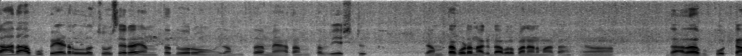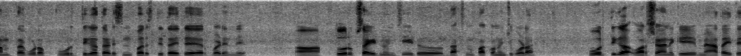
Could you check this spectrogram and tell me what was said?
దాదాపు పేడల్లో చూసారా ఎంత దూరం ఇదంతా మేత అంతా వేస్ట్. ఇదంతా కూడా నాకు డబల్ పని అనమాట దాదాపు పొట్టంతా కూడా పూర్తిగా తడిసిన పరిస్థితి అయితే ఏర్పడింది. తూర్పు సైడ్ నుంచి ఇటు దక్షిణ పక్క నుంచి కూడా పూర్తిగా వర్షానికి మేత అయితే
